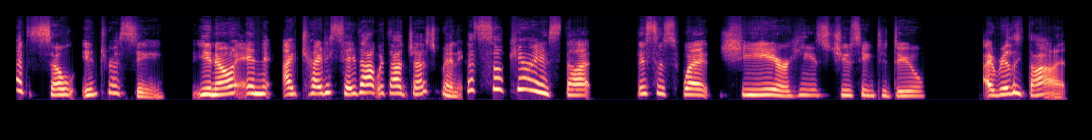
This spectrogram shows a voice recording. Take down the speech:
that so interesting? You know, and I try to say that without judgment. That's so curious that this is what she or he's choosing to do. I really thought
